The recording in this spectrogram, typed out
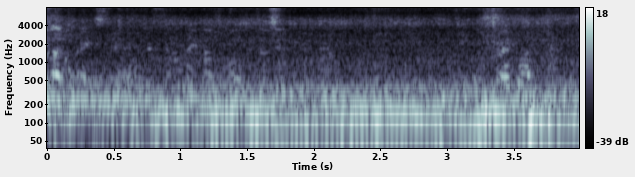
still have an extra.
